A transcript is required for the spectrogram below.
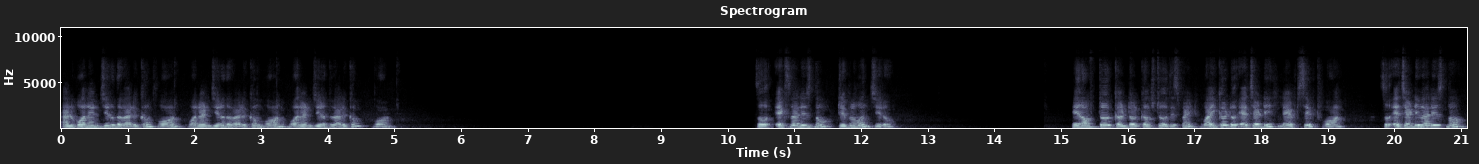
and 1 and 0 the value comes 1 1 and 0 the value comes 1 1 and 0 the value comes 1 so x value is now triple one zero Hereafter control comes to this point y equal to HID left shift 1. So HID value is now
